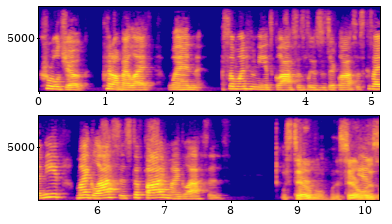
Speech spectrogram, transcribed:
cruel joke put on by life when someone who needs glasses loses their glasses because I need my glasses to find my glasses. It's terrible. It's terrible. Yeah. It's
